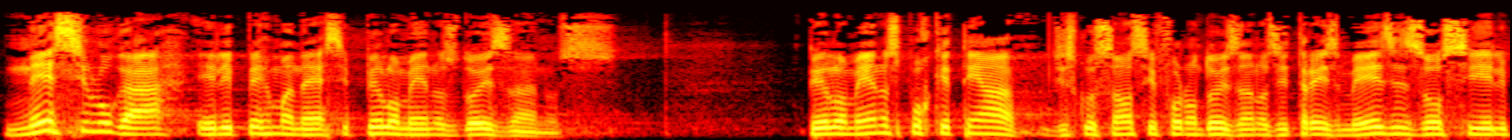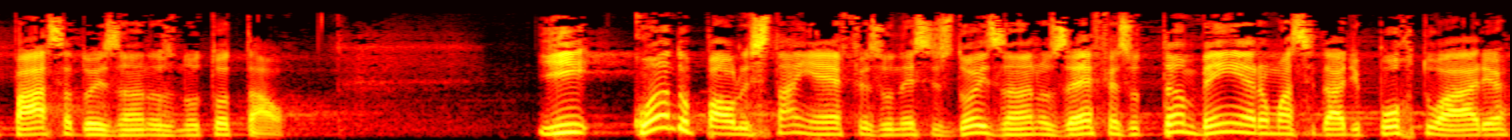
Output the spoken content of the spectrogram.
Nesse lugar, ele permanece pelo menos dois anos. Pelo menos porque tem a discussão se foram dois anos e três meses ou se ele passa dois anos no total. E quando Paulo está em Éfeso, nesses dois anos, Éfeso também era uma cidade portuária.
